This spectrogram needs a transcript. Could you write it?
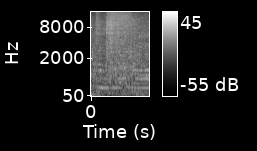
people.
